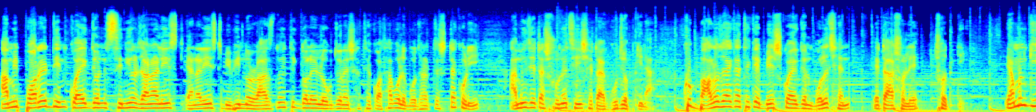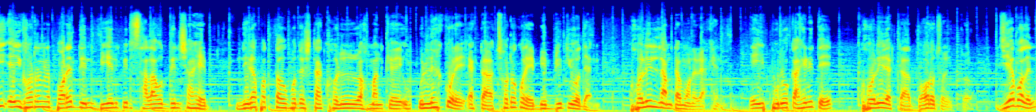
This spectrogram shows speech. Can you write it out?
আমি পরের দিন কয়েকজন সিনিয়র জার্নালিস্ট, অ্যানালিস্ট, বিভিন্ন রাজনৈতিক দলের লোকজনের সাথে কথা বলে বোঝার চেষ্টা করি। আমি যেটা শুনেছি সেটা গুজব কিনা। খুব ভালো জায়গা থেকে বেশ কয়েকজন বলেছেন, এটা আসলে সত্যি। এমনকি এই ঘটনার পরের দিন বিএনপির সালাউদ্দিন সাহেব নিরাপত্তা উপদেষ্টা খলিলুর রহমানকে উল্লেখ করে একটা ছোট করে বিবৃতিও দেন। খলিল নামটা মনে রাখেন। এই পুরো কাহিনীতে খলিল একটা বড় চরিত্র। জিয়া বলেন,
